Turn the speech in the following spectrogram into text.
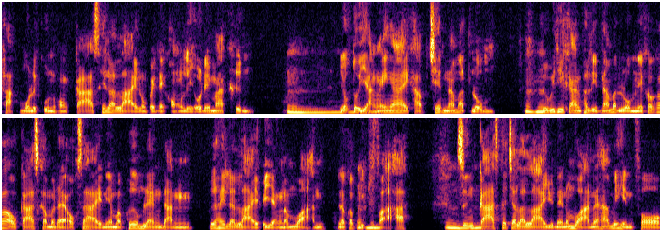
ผลักโมเลกุลของก๊าซให้ละลายลงไปในของเหลวได้มากขึ้น ยกตัวอย่างง่ายๆครับ เช่นน้ำอัดลม คือวิธีการผลิตน้ำอัดลมเนี่ยเขาก็เอาก๊าซคาร์บอนไดออกไซด์เนี่ยมาเพิ่มแรงดัน เพื่อให้ละลายไปยังน้ำหวาน แล้วก็ปิดฝา ซึ่งก๊าซก็จะละลายอยู่ในน้ำหวานนะฮะไม่เห็นฟอง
